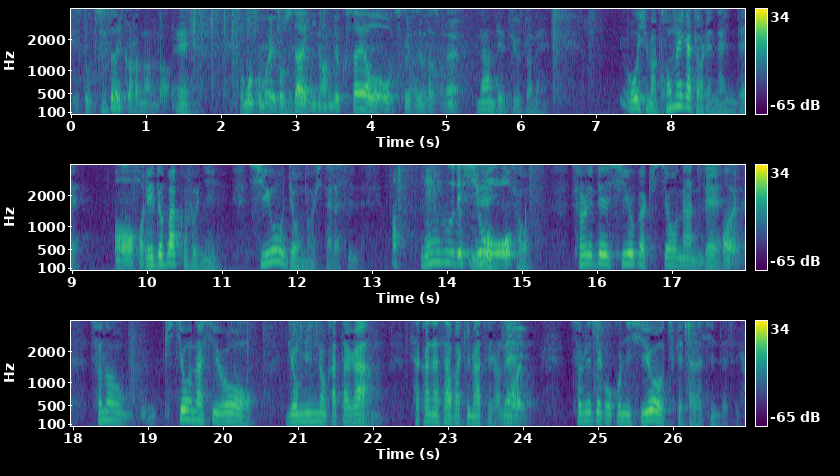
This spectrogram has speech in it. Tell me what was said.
す。江戸時代からなんだ。えそもそも江戸時代になんで草屋を作り始めたんですかね？えなんでっていうとね大島米が取れないんでああはい。江戸幕府に塩を上納したらしいんですよ。あ年貢で塩を、ねそう。それで塩が貴重なんで、はい。その貴重な塩を漁民の方が魚さばきますよね、はい。それでここに塩をつけたらしいんですよ。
